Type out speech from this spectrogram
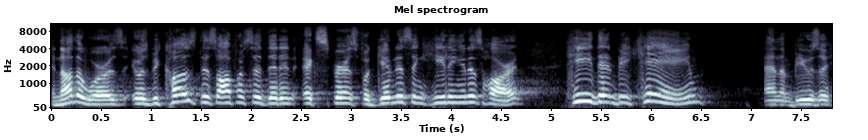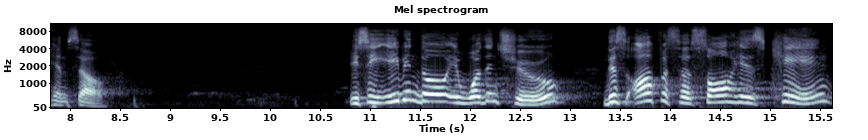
In other words, it was because this officer didn't experience forgiveness and healing in his heart he then became an abuser himself. You see, even though it wasn't true, this officer saw his king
